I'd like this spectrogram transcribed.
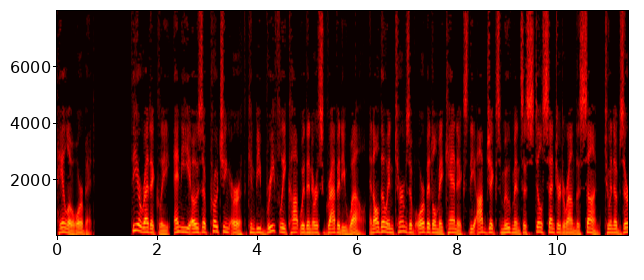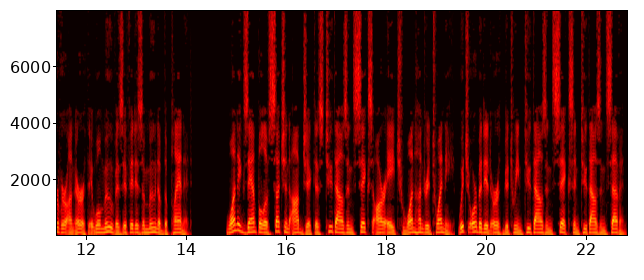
halo orbit. Theoretically, NEOs approaching Earth can be briefly caught within Earth's gravity well, and although in terms of orbital mechanics the object's movements is still centered around the Sun, to an observer on Earth it will move as if it is a moon of the planet. One example of such an object is 2006 RH-120, which orbited Earth between 2006 and 2007.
